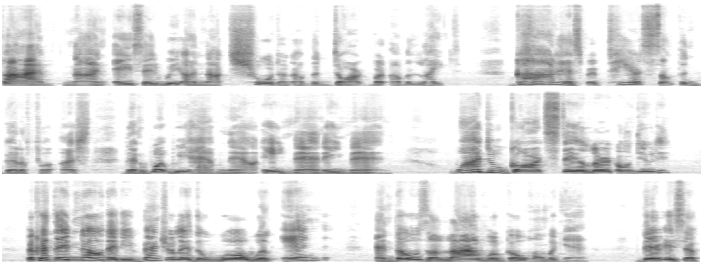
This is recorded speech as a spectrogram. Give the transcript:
5 9a said, We are not children of the dark, but of light. God has prepared something better for us than what we have now. Amen. Amen. Why do guards stay alert on duty? Because they know that eventually the war will end and those alive will go home again. There is a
